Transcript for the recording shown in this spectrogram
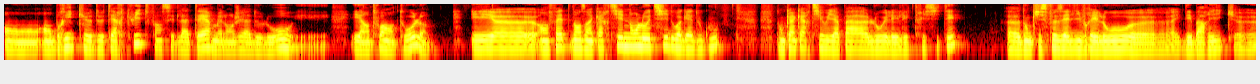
en, briques de terre cuite. Enfin c'est de la terre mélangée à de l'eau et un toit en tôle et euh, en fait dans un quartier non loti de Ouagadougou, donc un quartier où il n'y a pas l'eau et l'électricité. Euh, donc il se faisait livrer l'eau euh, avec des barriques euh,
